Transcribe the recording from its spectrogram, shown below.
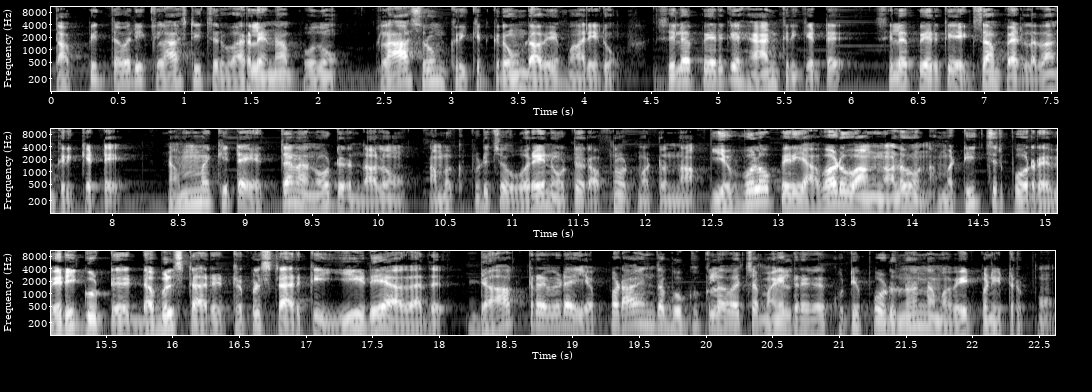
தப்பி தவறி கிளாஸ் டீச்சர் வரலைன்னா போதும். கிளாஸ் ரூம் கிரிக்கெட் கிரவுண்டாகவே மாறிடும். சில பேருக்கு ஹேண்ட் கிரிக்கெட்டு சில பேருக்கு எக்ஸாம் பேடில் தான் கிரிக்கெட்டே நம்ம கிட்ட எத்தனை நோட் இருந்தாலும் நமக்கு பிடிச்ச ஒரே நோட்டு ரஃப் நோட் மட்டும்தான். எவ்வளோ பெரிய அவார்டு வாங்கினாலும் நம்ம டீச்சர் போடுற very good double star triple ஸ்டாருக்கு ஈடே ஆகாது. டாக்டரை விட எப்படா இந்த புக்குக்குள்ளே வச்ச மயில் ரேகை குட்டி போடணும்னு நம்ம வெயிட் பண்ணிட்டு இருப்போம்.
